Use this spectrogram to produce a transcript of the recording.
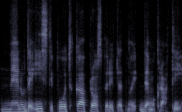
ne nude isti put ka prosperitetnoj demokratiji.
